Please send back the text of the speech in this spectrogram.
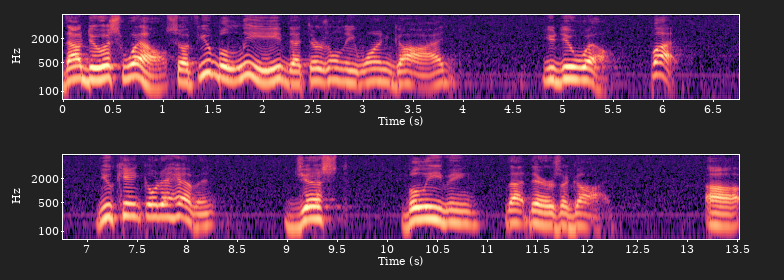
Thou doest well. So if you believe that there's only one God, you do well. But you can't go to heaven just believing that there's a God. Uh,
